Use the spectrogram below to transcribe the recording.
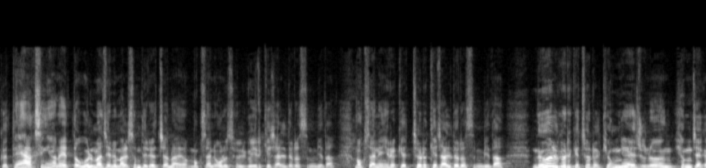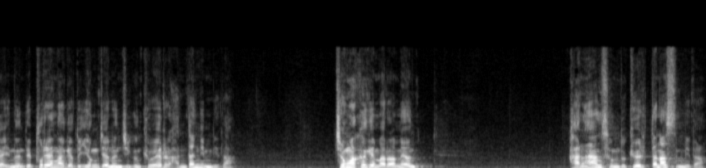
그 대학생이 하나 있다고 얼마 전에 말씀드렸잖아요. 목사님 오늘 설교 이렇게 잘 들었습니다. 목사님 이렇게 저렇게 잘 들었습니다. 늘 그렇게 저를 격려해주는 형제가 있는데 불행하게도 이 형제는 지금 교회를 안 다닙니다. 정확하게 말하면 가난한 성도 교회를 떠났습니다.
